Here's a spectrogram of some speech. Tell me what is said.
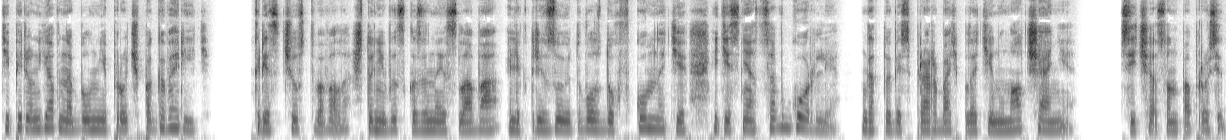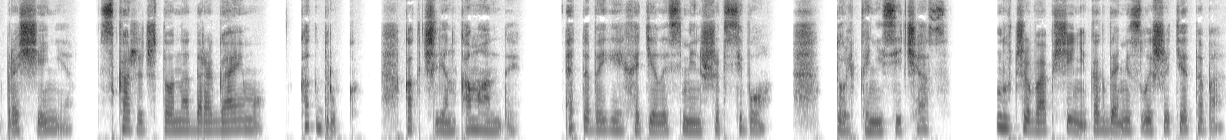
теперь он явно был не прочь поговорить. Крес чувствовала, что невысказанные слова электризуют воздух в комнате и теснятся в горле, готовясь прорвать плотину молчания. Сейчас он попросит прощения, скажет, что она дорога ему, как друг, как член команды. Этого ей хотелось меньше всего. Только не сейчас. Лучше вообще никогда не слышать этого.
